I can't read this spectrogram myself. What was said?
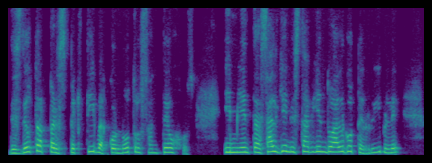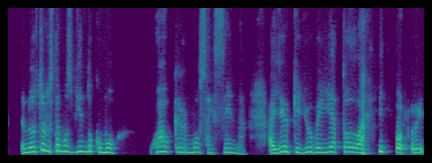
desde otra perspectiva, con otros anteojos. Y mientras alguien está viendo algo terrible, nosotros lo estamos viendo como, wow, qué hermosa escena. Ayer que yo veía todo ahí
